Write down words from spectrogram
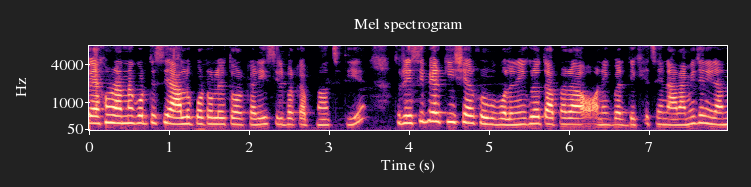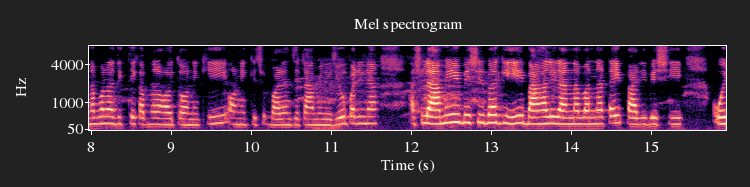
তো এখন রান্না করতেছি আলু পটলের তরকারি সিলভার কাপ মাছ দিয়ে। তো রেসিপি আর কি শেয়ার করব বলেন? এগুলো তো আপনারা অনেকবার দেখেছেন। আর আমি জানি রান্না বান্নার দিক থেকে আপনারা হয়তো অনেকেই অনেক কিছু পারেন যেটা আমি নিজেও পারি না। আসলে আমি বেশিরভাগই বাঙালি রান্না বান্নাটাই পারি বেশি। ওই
